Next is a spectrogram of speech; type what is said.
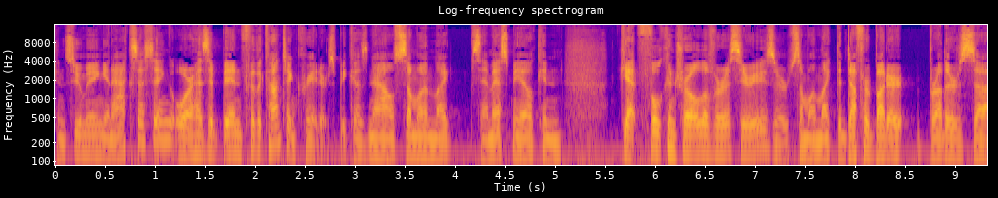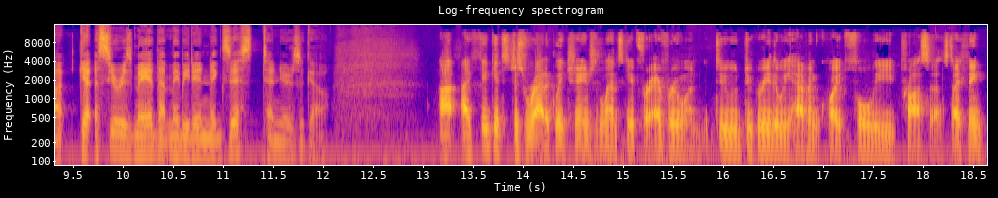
consuming and accessing, or has it been for the content creators? Because now someone like Sam Esmail can get full control over a series, or someone like the Duffer Brothers uh, get a series made that maybe didn't exist 10 years ago? I think it's just radically changed the landscape for everyone to a degree that we haven't quite fully processed. I think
